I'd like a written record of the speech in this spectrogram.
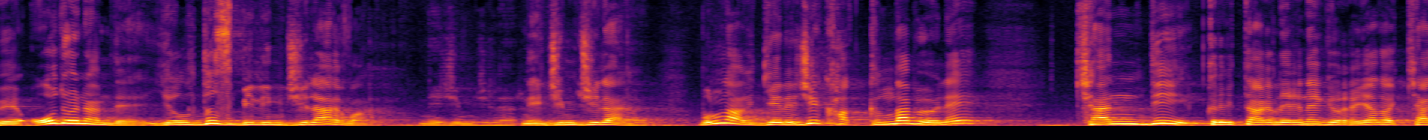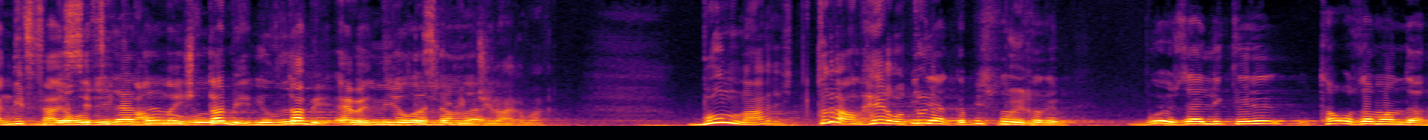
Ve o dönemde yıldız bilimciler var, Necimciler. necimciler. Bunlar gelecek hakkında böyle kendi kriterlerine göre ya da kendi felsefik anlayış yıldız tabii evet yıldız uğraşanlar? bilimciler var. Bunlar Kral Herod'un Bir dakika bir soru Buyurun. sorayım. bu özellikleri ta o zamandan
